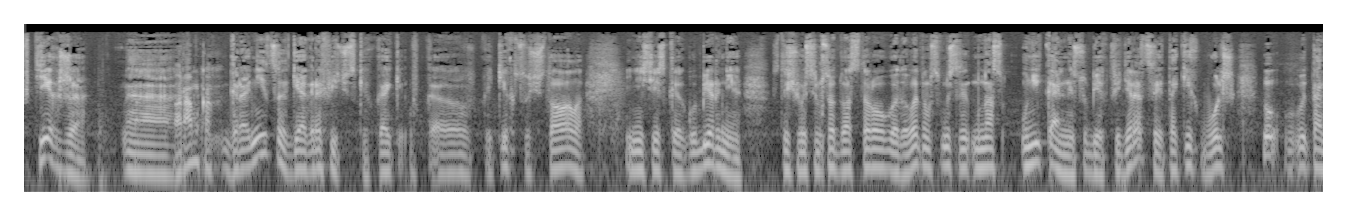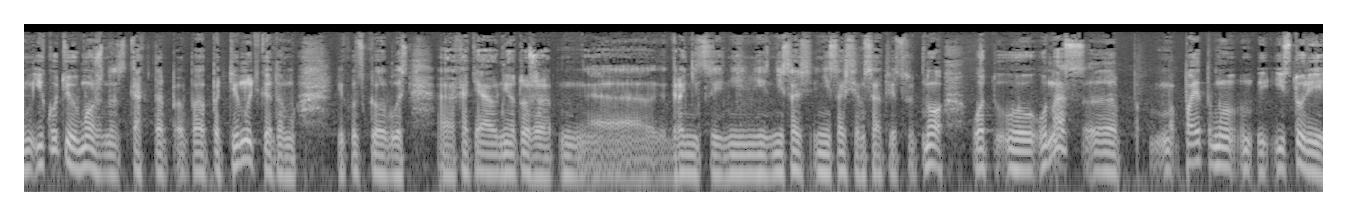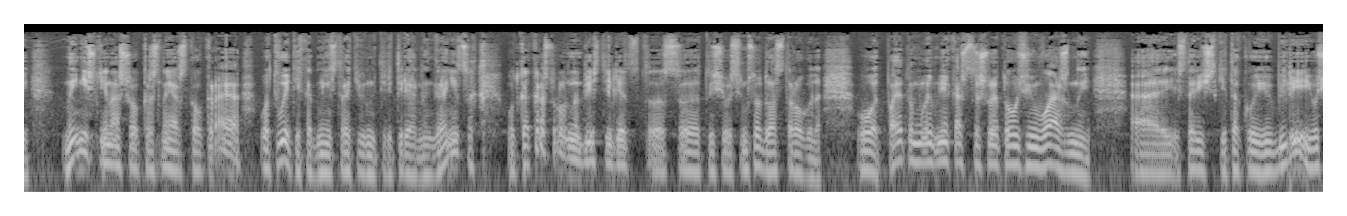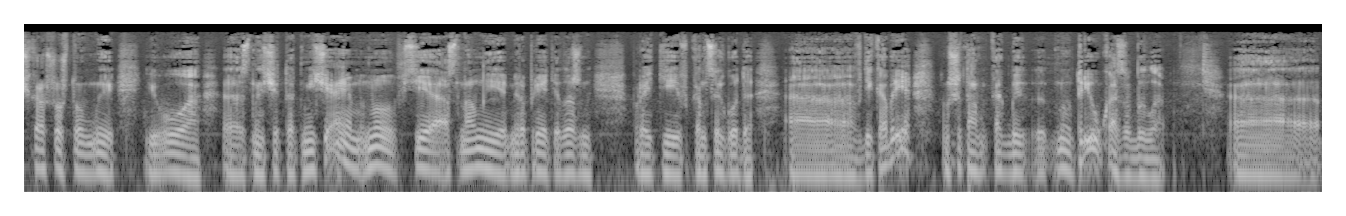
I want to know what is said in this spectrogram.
в тех же Э, рамках границах географических, в каких, в каких существовала Енисейская губерния с 1822 года. В этом смысле у нас уникальный субъект федерации, таких больше, ну, там Якутию можно как-то подтянуть к этому, Якутскую область, э, хотя у нее тоже э, границы не, не, не совсем соответствуют. Но вот у нас, поэтому истории нынешней нашего Красноярского края, вот в этих административно-территориальных территориальных границах, вот как раз ровно 200 лет с 1822 года. Вот, поэтому мне кажется, что это очень важный э, исторический такой юбилей, и очень хорошо, что мы его, э, значит, отмечаем, но все основные мероприятия должны пройти в конце года э, в декабре, потому что там как бы, ну, три указа было э,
